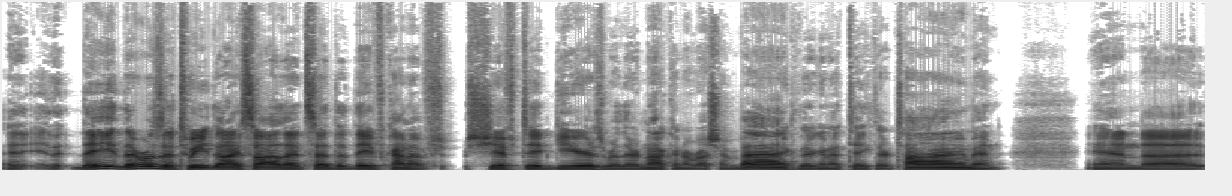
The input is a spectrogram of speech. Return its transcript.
they there was a tweet that I saw that said that they've kind of shifted gears where they're not going to rush him back. They're going to take their time and and uh,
